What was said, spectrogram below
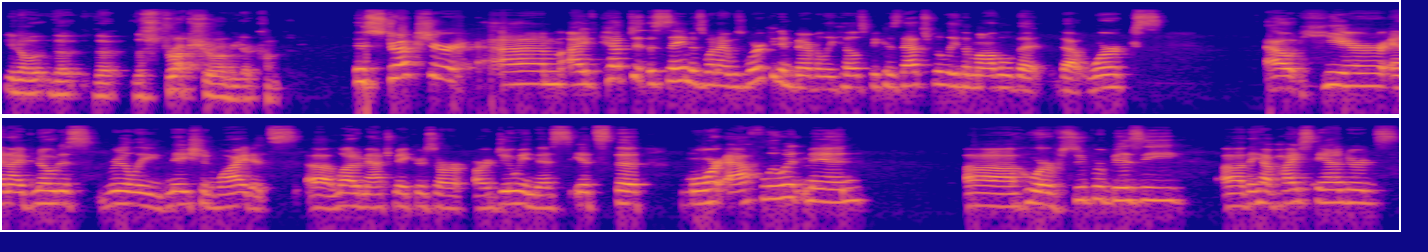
you know, the, the, the structure of your company. The structure, um, I've kept it the same as when I was working in Beverly Hills because that's really the model that, that works out here. And I've noticed really nationwide, it's uh, a lot of matchmakers are, are doing this. It's the more affluent men uh, who are super busy. Uh, they have high standards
